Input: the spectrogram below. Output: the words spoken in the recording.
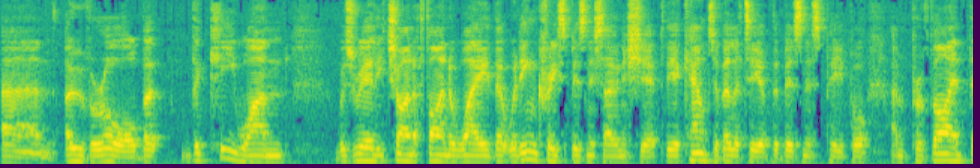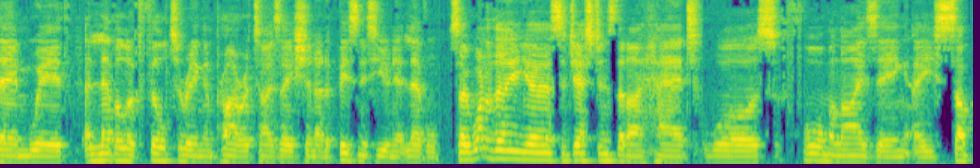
um, overall, but the key one was really trying to find a way that would increase business ownership, the accountability of the business people, and provide them with a level of filtering and prioritization at a business unit level. So, one of the uh, suggestions that I had was formalizing a sub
